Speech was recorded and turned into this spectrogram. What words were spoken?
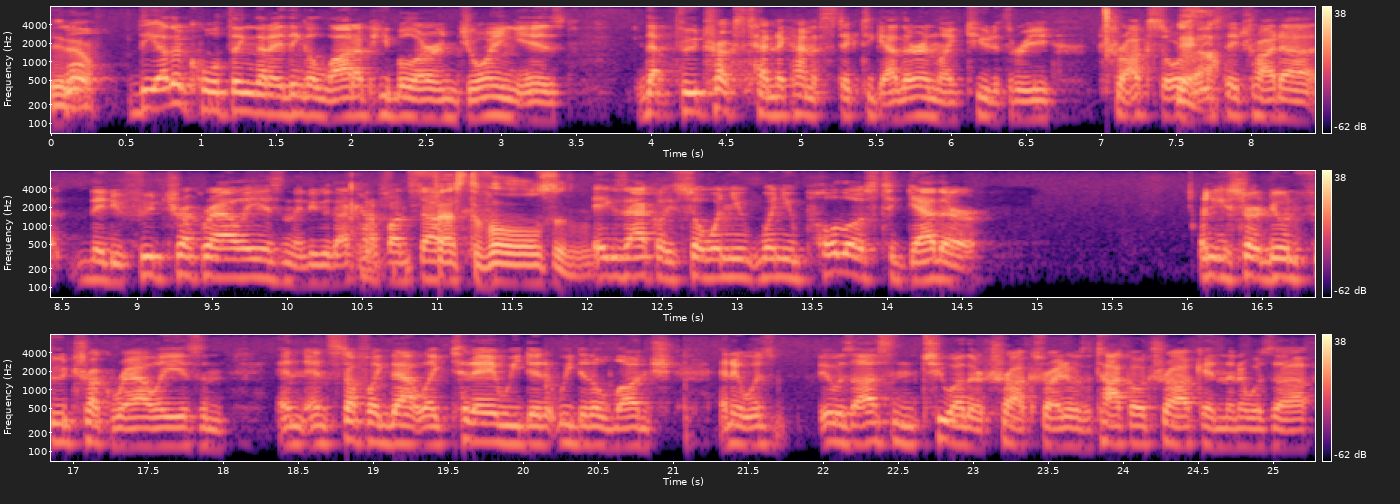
You know, the other cool thing that I think a lot of people are enjoying is that food trucks tend to kind of stick together in like two to three trucks, or at least they try to. They do food truck rallies and they do that kind of fun stuff. festivals and Exactly. So when you when you pull those together, and you start doing food truck rallies and and and stuff like that. Like today we did we did a lunch and it was it was us and two other trucks. Right. It was a taco truck and then it was a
